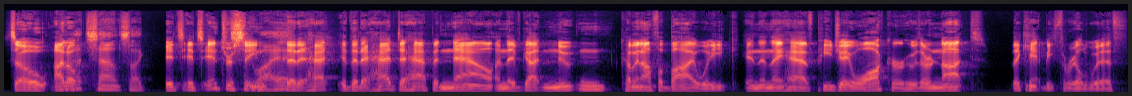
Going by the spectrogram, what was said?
so I don't That sounds like it's it's interesting CYA. that it had that it had to happen now, and they've got Newton coming off a bye week, and then they have PJ Walker, who they're not they can't be thrilled with,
